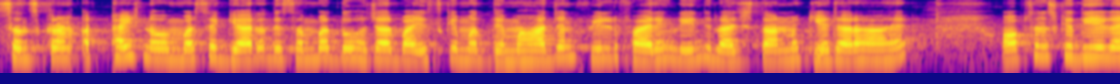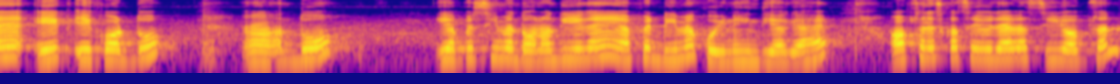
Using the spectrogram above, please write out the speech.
संस्करण 28 नवंबर से 11 दिसंबर 2022 के मध्य Mahajan field firing range Rajasthan में किया जा रहा है। ऑप्शन इसके दिए गए हैं एक एक और दो आ, दो या फिर सी में दोनों दिए गए हैं या फिर डी में कोई नहीं दिया गया है। ऑप्शन इसका सही हो जाएगा सी ऑप्शन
